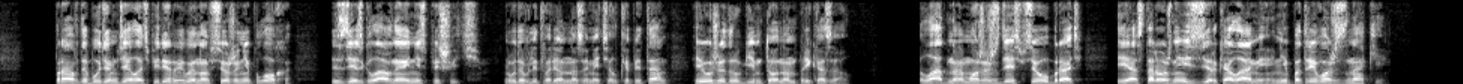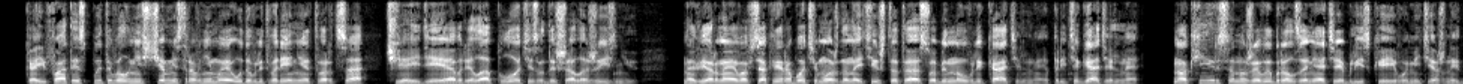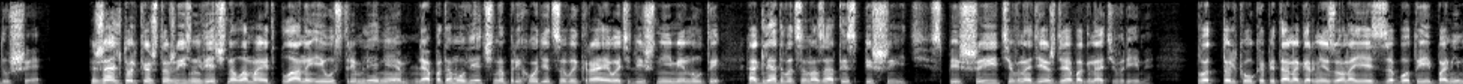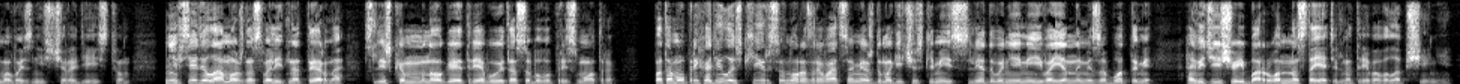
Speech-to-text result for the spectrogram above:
Правда, будем делать перерывы, но все же неплохо. Здесь главное не спешить. — удовлетворенно заметил капитан и уже другим тоном приказал. «Ладно, можешь здесь все убрать. И осторожней с зеркалами, не потревожь знаки». Кайфат испытывал ни с чем не сравнимое удовлетворение Творца, чья идея обрела плоть и задышала жизнью. Наверное, во всякой работе можно найти что-то особенно увлекательное, притягательное, но Кирсон уже выбрал занятие, близкое его мятежной душе. Жаль только, что жизнь вечно ломает планы и устремления, а потому вечно приходится выкраивать лишние минуты, оглядываться назад и спешить, спешить в надежде обогнать время. Вот только у капитана гарнизона есть заботы и помимо возни с чародейством. Не все дела можно свалить на Терна, слишком многое требует особого присмотра. Потому приходилось Кирсону разрываться между магическими исследованиями и военными заботами, а ведь еще и барон настоятельно требовал общения.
